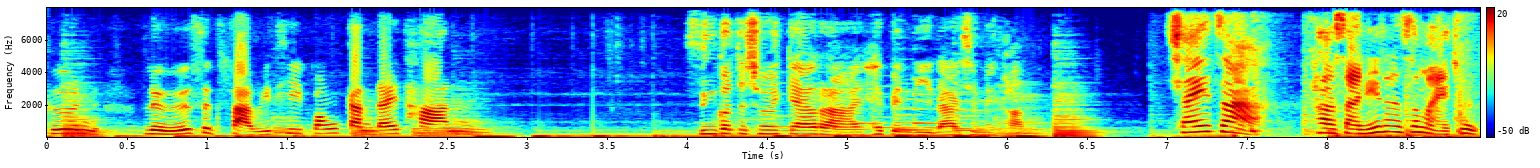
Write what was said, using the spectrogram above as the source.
ขึ้น หรือศึกษาวิธีป้องกันได้ทัน ซึ่งก็จะช่วยแก้ร้ายให้เป็นดีได้ใช่ไหมครับ ใช่จ้ะข่าวสารที่ทันสมัยถูก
